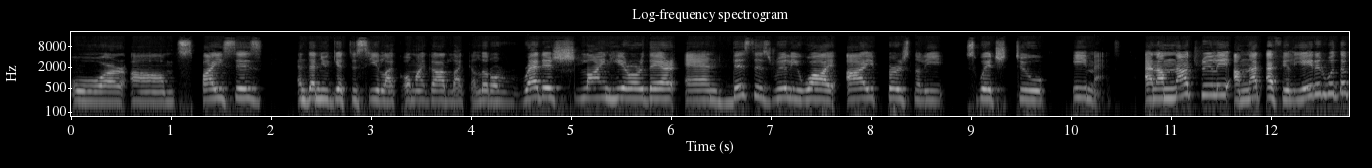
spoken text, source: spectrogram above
or um, spices and then you get to see like oh my god like a little reddish line here or there. And this is really why i personally switched to emax and i'm not really i'm not affiliated with the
